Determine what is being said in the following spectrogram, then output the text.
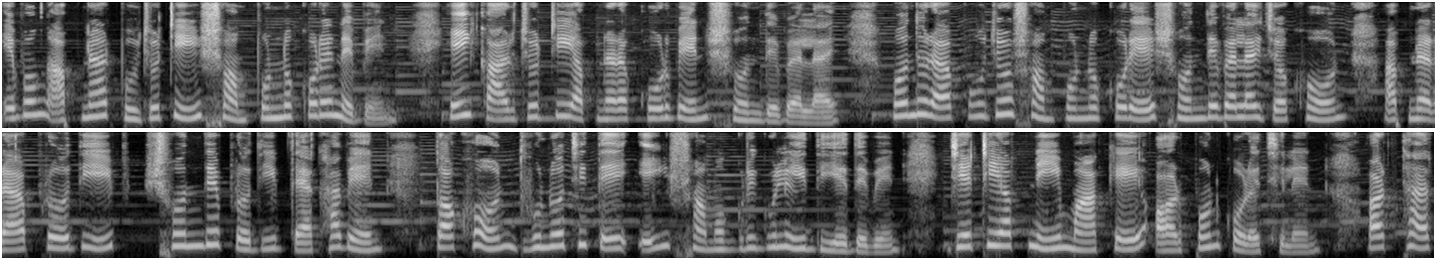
এবং আপনার পুজোটি সম্পূর্ণ করে নেবেন। এই কার্যটি আপনারা করবেন সন্ধেবেলায়। বন্ধুরা, পুজো সম্পূর্ণ করে সন্ধেবেলায় যখন আপনারা প্রদীপ, সন্ধে প্রদীপ দেখাবেন, তখন ধুনোচিতে এই সামগ্রীগুলি দিয়ে দেবেন, যেটি আপনি মাকে অর্পণ করেছিলেন। অর্থাৎ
